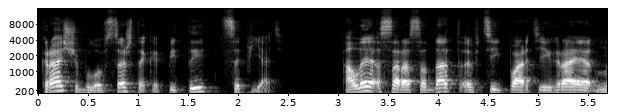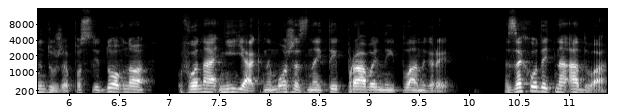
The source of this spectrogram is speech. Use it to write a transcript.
Краще було все ж таки піти С5. Але Сарасадат в цій партії грає не дуже послідовно, вона ніяк не може знайти правильний план гри. Заходить на А2,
